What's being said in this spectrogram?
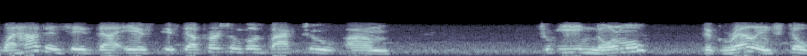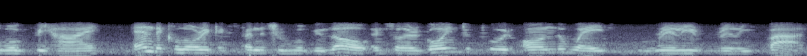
what happens is that if if that person goes back to um, to eating normal, the ghrelin still will be high and the caloric expenditure will be low, and so they're going to put on the weight really, really fast.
